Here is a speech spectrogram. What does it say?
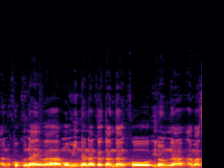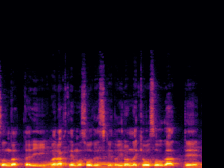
あの国内はもうみんななんかだんだんこういろんなアマゾンだったり、まあ、楽天もそうですけどいろんな競争があって、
